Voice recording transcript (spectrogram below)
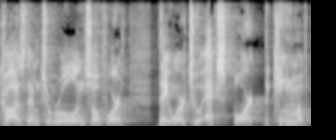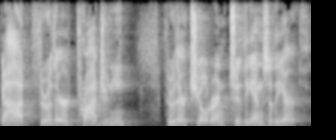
cause them to rule and so forth. They were to export the kingdom of God through their progeny, through their children, to the ends of the earth.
